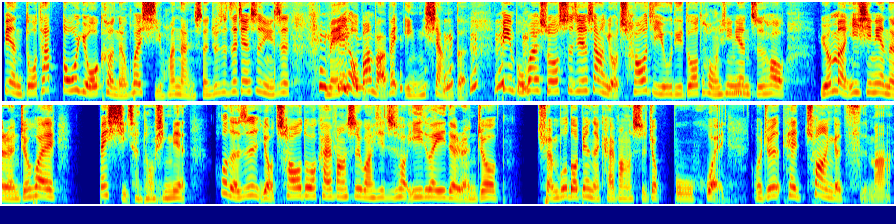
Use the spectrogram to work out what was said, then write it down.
变多，他都有可能会喜欢男生，就是这件事情是没有办法被影响的，并不会说世界上有超级无敌多同性恋之后，原本异性恋的人就会被洗成同性恋，或者是有超多开放式关系之后，一对一的人就全部都变成开放式，就不会。我觉得可以创一个词吗？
